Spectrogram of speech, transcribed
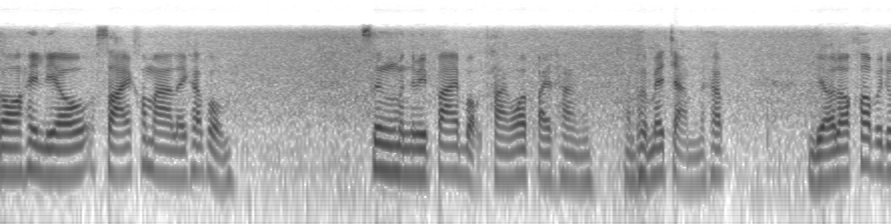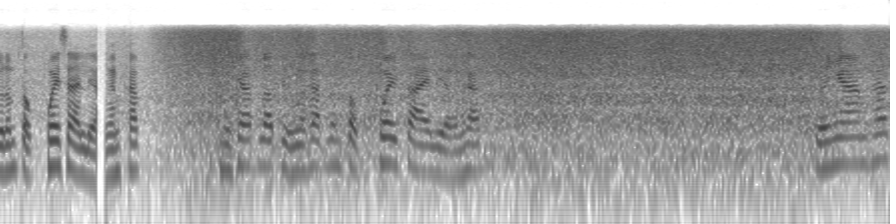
ก็ให้เลี้ยวซ้ายเข้ามาเลยครับผม ซึ่งมันจะมีป้ายบอกทางว่าไปทางอำเภอแม่แจ่มนะครับ เดี๋ยวเราเข้าไปดูน้ำตกห้วยทรายเหลืองกันครับนี่ครับ เราถึงแล้วครับน้ำตกห้วยทรายเหลืองครับ สวยงามครับ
